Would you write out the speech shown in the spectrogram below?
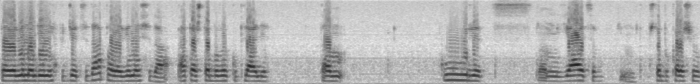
половина денег придет сюда, половина сюда. Это чтобы вы купляли там куриц, там яйца, чтобы, короче,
